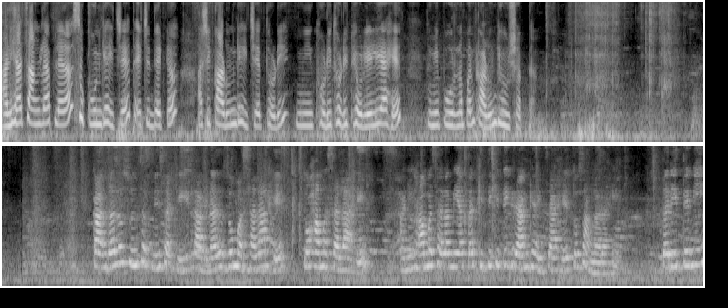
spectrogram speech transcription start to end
आणि ह्या चांगल्या आपल्याला सुकवून घ्यायचे आहेत. याची देठं अशी काढून घ्यायची आहेत थोडी. मी थोडी थोडी ठेवलेली आहेत. तुम्ही पूर्ण पण काढून घेऊ शकता. कांदा लसूण चटणीसाठी लागणारा जो मसाला आहे तो हा मसाला आहे. आणि हा मसाला मी आता किती किती ग्रॅम घ्यायचा आहे तो सांगणार आहे. तर इथे मी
